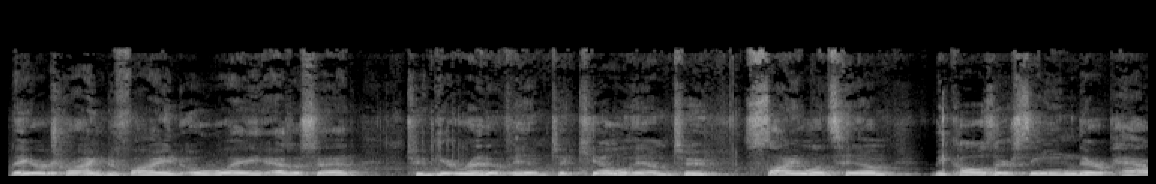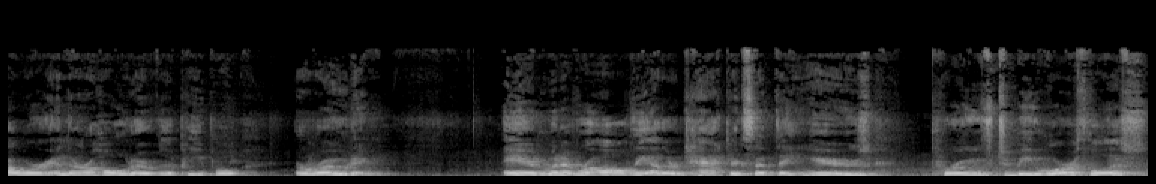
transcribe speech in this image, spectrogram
they are trying to find a way, as I said, to get rid of him, to kill him, to silence him, because they're seeing their power and their hold over the people eroding. And whenever all the other tactics that they use prove to be worthless,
